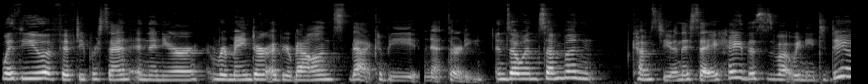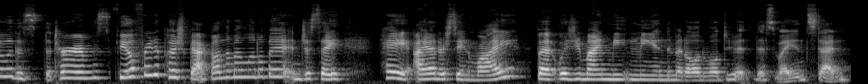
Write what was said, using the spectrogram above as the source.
with you of 50% and then your remainder of your balance that could be net 30. And so when someone comes to you and they say, "Hey, this is what we need to do. This is the terms." Feel free to push back on them a little bit and just say, hey, I understand why, but would you mind meeting me in the middle and we'll do it this way instead?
